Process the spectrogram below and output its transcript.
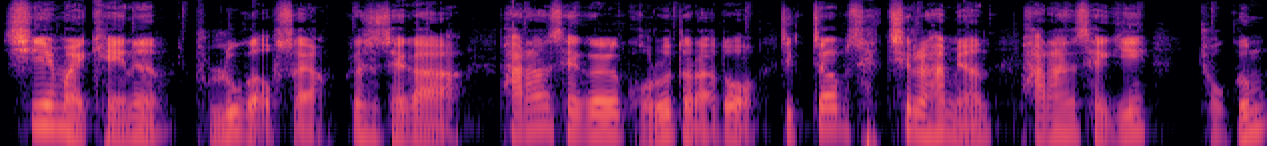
CMYK는 블루가 없어요. 그래서 제가 파란색을 고르더라도 직접 색칠을 하면 파란색이 조금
